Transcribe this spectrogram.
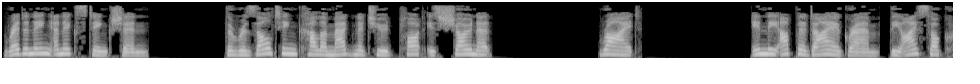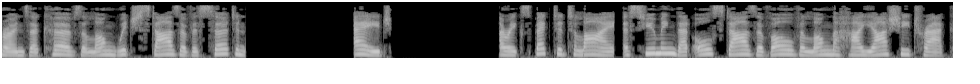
reddening and extinction. The resulting color magnitude plot is shown at right. In the upper diagram, the isochrones are curves along which stars of a certain age are expected to lie, assuming that all stars evolve along the Hayashi track.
